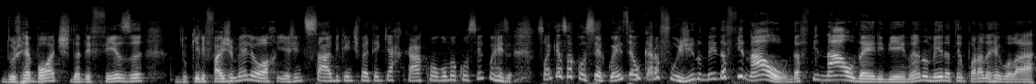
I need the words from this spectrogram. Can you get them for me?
dos rebotes, da defesa, do que ele faz de melhor. E a gente sabe que a gente vai ter que arcar com alguma consequência. Só que essa consequência é o cara fugir no meio da final, da final da NBA, não é no meio da temporada regular,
